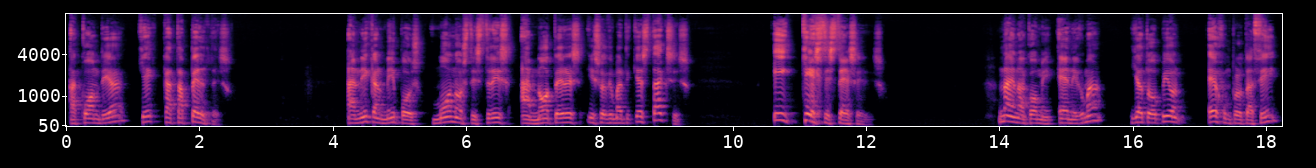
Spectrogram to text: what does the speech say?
ακόντια και καταπέλτες. Ανήκαν μήπως μόνο στις τρεις ανώτερες εισοδηματικές τάξεις ή και στις τέσσερις. Να ένα ακόμη ένιγμα για το οποίο έχουν προταθεί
